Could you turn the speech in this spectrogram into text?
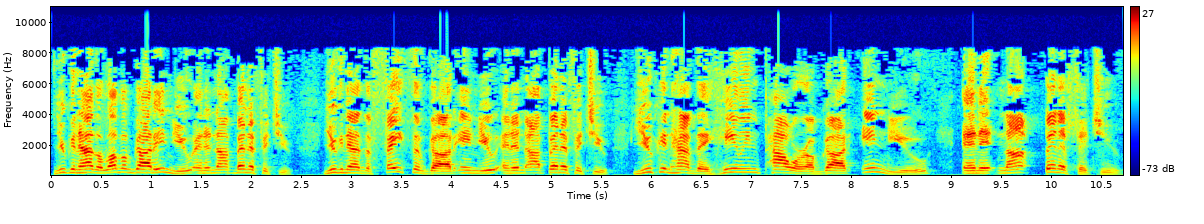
You can have the love of God in you and it not benefit you. You can have the faith of God in you and it not benefit you. You can have the healing power of God in you and it not benefit you.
